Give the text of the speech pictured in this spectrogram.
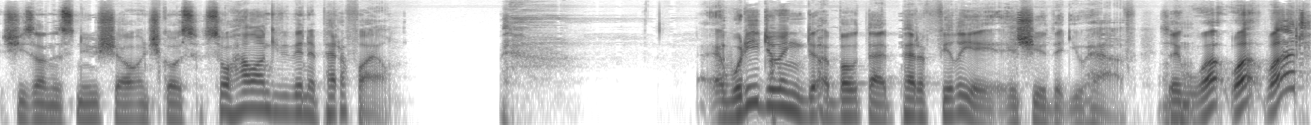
she's on this new show and she goes, "So how long have you been a pedophile?" Uh, What are you doing about that pedophilia issue that you have? It's like, what, what, what?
